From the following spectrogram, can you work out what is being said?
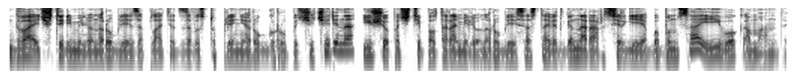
2,4 миллиона рублей заплатят за выступление рок-группы Чечерина, еще почти полтора миллиона рублей составит гонорар Сергея Бабунца и его команды.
